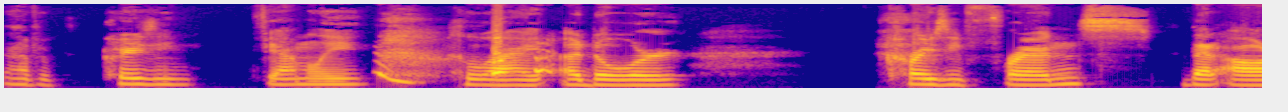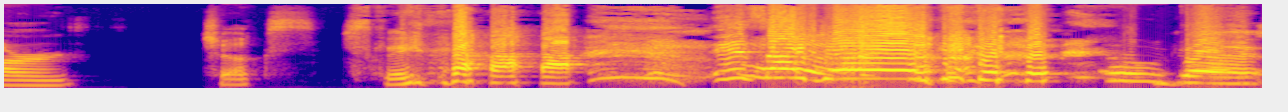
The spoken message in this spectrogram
I have a crazy family who I adore, crazy friends that are Chucks. Just kidding. Inside joke. Oh, but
